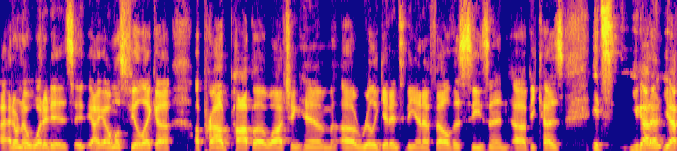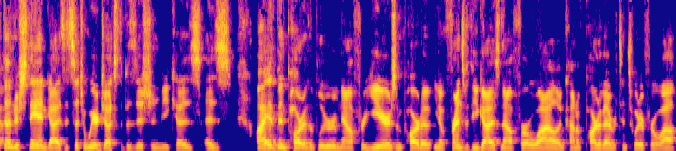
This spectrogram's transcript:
I, don't know what it is. It, I almost feel like a a proud papa watching him uh, really get into the NFL this season uh, because it's you gotta you have to understand, guys. It's such a weird juxtaposition because as I have been part of the Blue Room now for years and part of you know friends with you guys now for a while and kind of part of Everton Twitter for a while.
